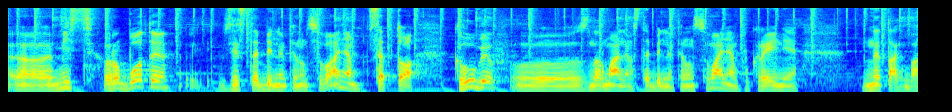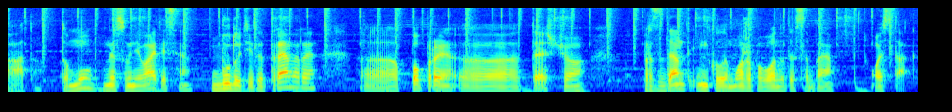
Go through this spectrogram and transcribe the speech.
е, місць роботи зі стабільним фінансуванням, цебто клубів з нормальним стабільним фінансуванням в Україні не так багато. Тому не сумнівайтеся, будуть іти тренери, попри те, що президент інколи може поводити себе ось так.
